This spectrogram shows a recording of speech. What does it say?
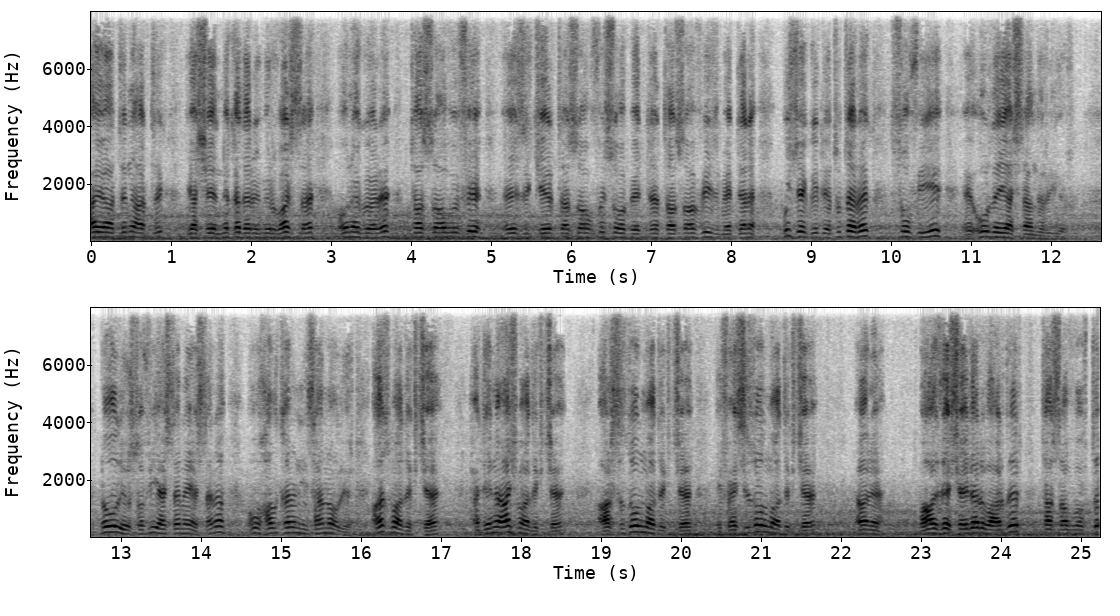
Hayatını artık yaşayan ne kadar ömür varsa ona göre tasavvufi e, zikir, tasavvufi sohbetler, tasavvufi hizmetleri bu şekilde tutarak sofiyi e, orada yaşlandırıyor. Ne oluyor? Sofi yaşlana yaşlana o halkanın insanı oluyor. Azmadıkça, haddini aşmadıkça, arsız olmadıkça, nefessiz olmadıkça yani bazı şeyler vardır tasavvufta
